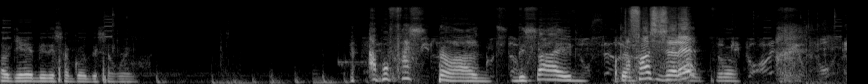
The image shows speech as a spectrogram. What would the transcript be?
Okay, maybe this a go this away. Αποφάσιστε να decide. Αποφάσισε ρε! Uh, Got eyes peeled for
